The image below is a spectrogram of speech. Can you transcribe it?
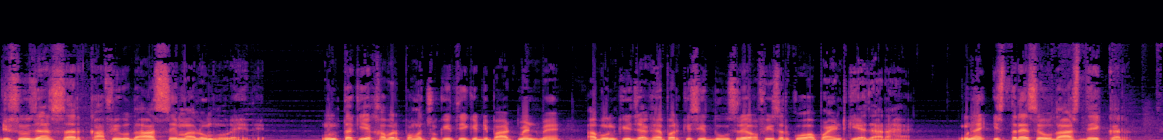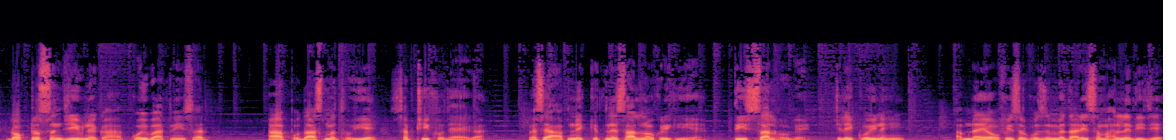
डिसूजा सर काफ़ी उदास से मालूम हो रहे थे। उन तक ये खबर पहुँच चुकी थी कि डिपार्टमेंट में अब उनकी जगह पर किसी दूसरे ऑफिसर को अपॉइंट किया जा रहा है। उन्हें इस तरह से उदास देखकर डॉक्टर संजीव ने कहा, कोई बात नहीं सर, आप उदास मत होइए, सब ठीक हो जाएगा। वैसे आपने कितने साल नौकरी की है? तीस साल हो गए। चलिए कोई नहीं, अब नए ऑफिसर को ज़िम्मेदारी संभालने दीजिए।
